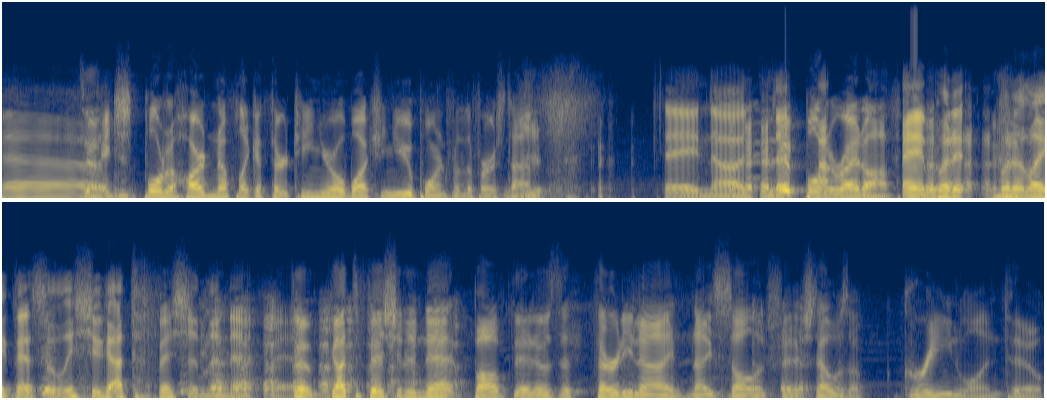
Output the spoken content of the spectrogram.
Uh, So- It just pulled it hard enough, like a 13 year old watching you porn for the first time. hey, no. it pulled it right off. hey, put it put it like this. At least you got the fish in the net. man. So got the fish in the net, bumped it. It was a 39, nice solid fish. That was a green one too,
